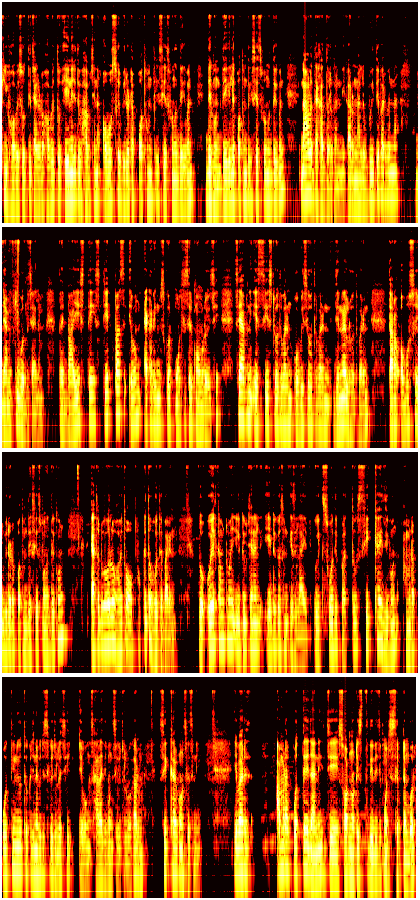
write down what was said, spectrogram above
কী হবে, সত্যি চাকরিটা হবে, তো এই নিয়ে যদি ভাবছেন, অবশ্যই ভিডিওটা প্রথম থেকে শেষ পর্যন্ত দেখবেন। দেখুন, দেখলে প্রথম থেকে শেষ পর্যন্ত দেখবেন, না হলে দেখার দরকার নেই। কারণ নাহলে বুঝতে পারবেন না যে আমি কী বলতে চাইলাম। তাই বাইশ তেইশ স্টেট পাস এবং একাডেমিক স্কোর পঁচিশের কম রয়েছে। সে আপনি এসসি এসটি হতে পারেন ওবিসি হতে পারেন জেনারেল হতে পারেন, তারা অবশ্যই ভিডিওটা প্রথম থেকে শেষ পর্যন্ত দেখুন। এতটুকু হলেও হয়তো অপকৃত হতে পারেন। তো welcome to my YouTube channel education is life with Sadip তো শিক্ষাই জীবন, আমরা প্রতিনিয়ত কিছু না কিছু শিখে চলেছি এবং সারা জীবন শিখে চলবো। কারণ শিক্ষার কোনো শেষ নেই। এবার আমরা প্রত্যেকে জানি যে শর্ট নোটিস দিয়ে দিয়েছে পঁচিশ সেপ্টেম্বর।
